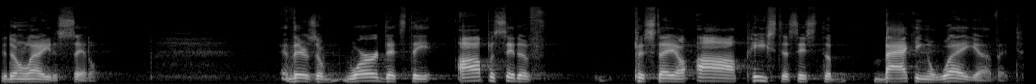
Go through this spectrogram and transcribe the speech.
It don't allow you to settle. There's a word that's the opposite of pisteo, ah, pistis. It's the backing away of it.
